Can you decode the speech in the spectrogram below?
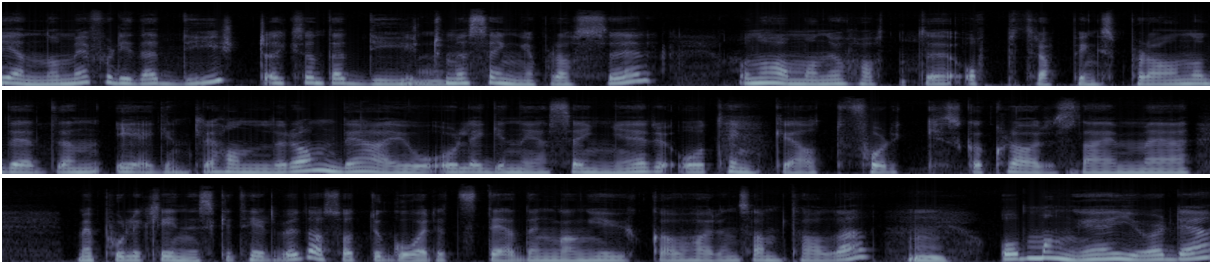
igjennom med, fordi det er dyrt. Ikke sant? Det er dyrt med sengeplasser. Og nå har man jo hatt eh, opptrappingsplan, og det den egentlig handler om, det er jo å legge ned senger og tenke at folk skal klare seg med, med polikliniske tilbud, altså at du går et sted en gang i uka og har en samtale. Mm. Og mange gjør det,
